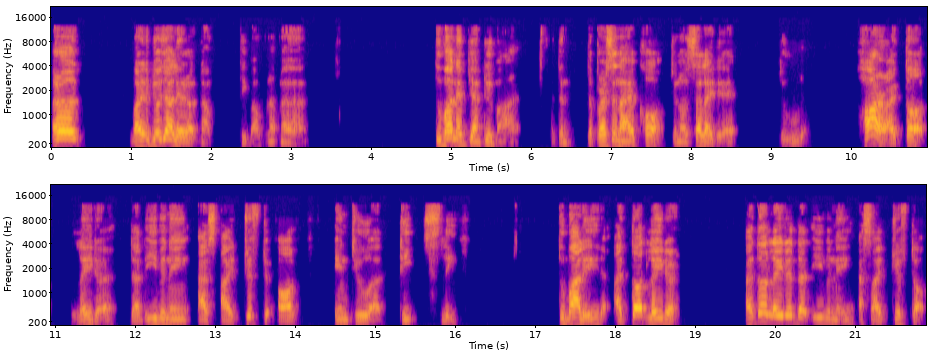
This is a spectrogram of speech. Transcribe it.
အဲ့တော့ဘာတွေပြောကြလဲတော့တော့သိပါဘူးနော်အဲသူမနဲ့ပြန်တွေ့မှာ the, the person I had called ကျွန်တော်ဆက်လိုက်တဲ့သူ her I thought later that evening as I drifted off into a deep sleep သူမလေး I thought later I thought later that evening as I drift off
